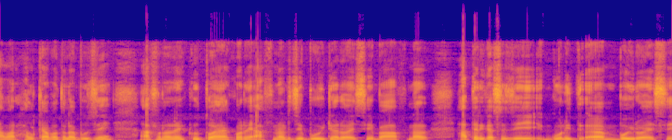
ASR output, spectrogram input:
আমার হালকা পাতলা বুঝে। আপনারা একটু দয়া করে আপনার যে বইটা রয়েছে বা আপনার হাতের কাছে যে গণিত বই রয়েছে,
